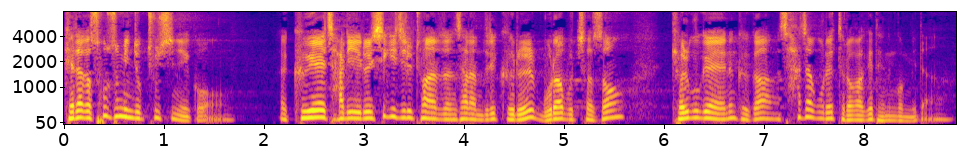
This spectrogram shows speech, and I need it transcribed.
게다가 소수민족 출신이고 그의 자리를 시기 질투하던 사람들이 그를 몰아붙여서 결국에는 그가 사자굴에 들어가게 되는 겁니다.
